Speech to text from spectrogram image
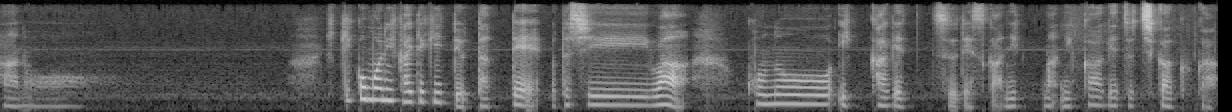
あの引きこもり快適って言ったって私はこの1ヶ月ですか 2,、まあ、2ヶ月近くか、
